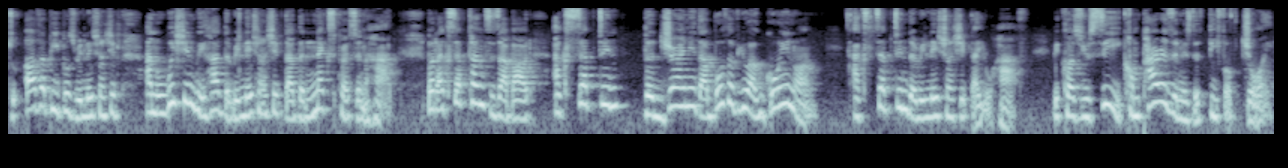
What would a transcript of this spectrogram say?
to other people's relationships and wishing we had the relationship that the next person had. But acceptance is about accepting the journey that both of you are going on, accepting the relationship that you have. Because you see, comparison is the thief of joy.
